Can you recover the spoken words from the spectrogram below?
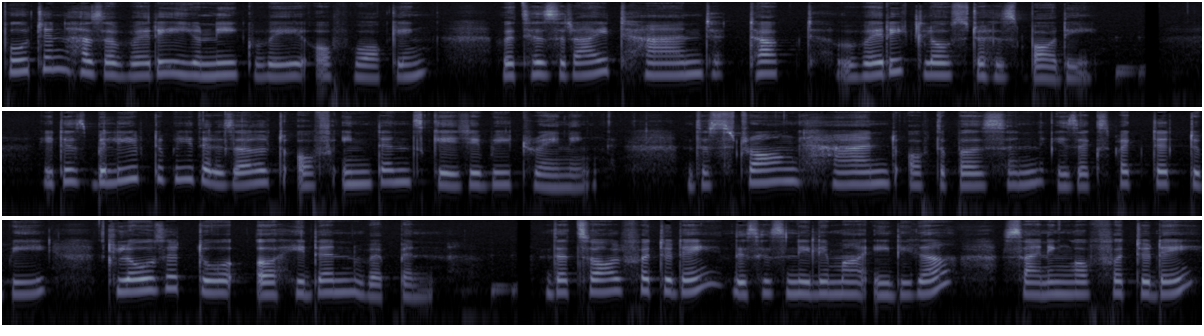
Putin has a very unique way of walking with his right hand tucked very close to his body. It is believed to be the result of intense KGB training. The strong hand of the person is expected to be closer to a hidden weapon. That's all for today. This is Nilima Idiga signing off for today.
